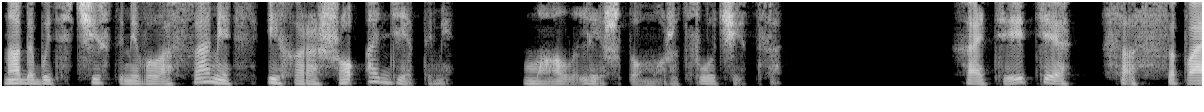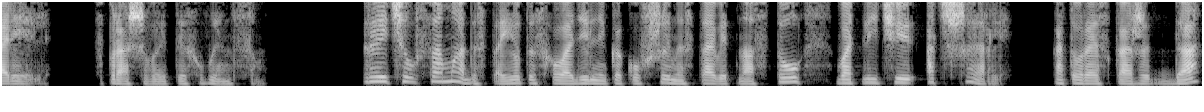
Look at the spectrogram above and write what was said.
надо быть с чистыми волосами и хорошо одетыми. Мало ли что может случиться. «Хотите сассапарель?» — спрашивает их Уинсом. Рэйчел сама достает из холодильника кувшин и ставит на стол, в отличие от Шерли, которая скажет «да»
